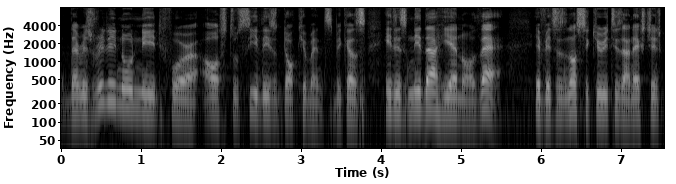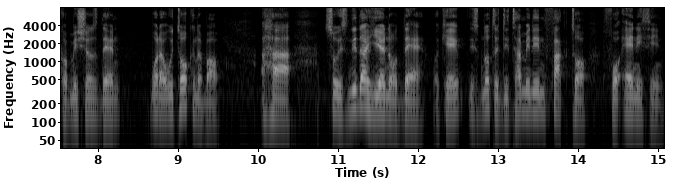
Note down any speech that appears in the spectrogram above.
There is really no need for us to see these documents because it is neither here nor there. If it is not Securities and Exchange Commissions, then what are we talking about? Uh, so it's neither here nor there, okay? It's not a determining factor for anything.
